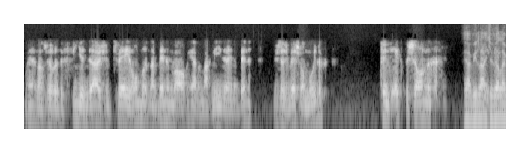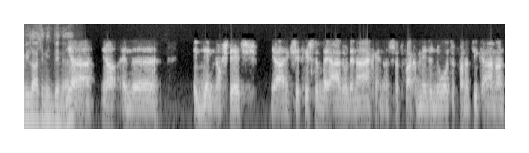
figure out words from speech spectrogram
Maar ja, dan zullen er 4200 naar binnen mogen. Ja, dan mag niet iedereen naar binnen. Dus dat is best wel moeilijk. Vind ik persoonlijk. Ja, wie laat je wel en wie laat je niet binnen? Hè? Ja, ja. En uh, ik denk nog steeds ja, ik zit gisteren bij ADO Den Haag en dat is het vak Midden-Noord, de fanatieke aanhang.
